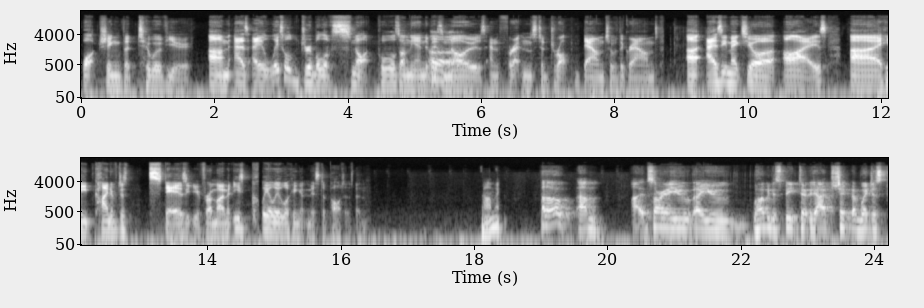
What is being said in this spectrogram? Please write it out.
watching the two of you. Um, as a little dribble of snot pools on the end of his Oh. nose and threatens to drop down to the ground. Uh, as he makes your eyes, uh, he kind of just stares at you for a moment. He's clearly looking at Mr. Potterton. Charming. Hello. Um, uh, sorry. Are you are you hoping to speak to? Uh, shit, we're just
